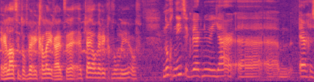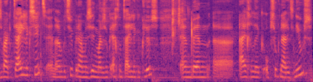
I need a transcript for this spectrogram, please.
in relatie tot werkgelegenheid. eh, heb jij al werk gevonden hier? Of? nog niet. Ik werk nu een jaar eh, ehm, ergens waar ik tijdelijk zit. En daar heb ik het super naar mijn zin, maar dat is ook echt een tijdelijke klus. En ben eigenlijk op zoek naar iets nieuws.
